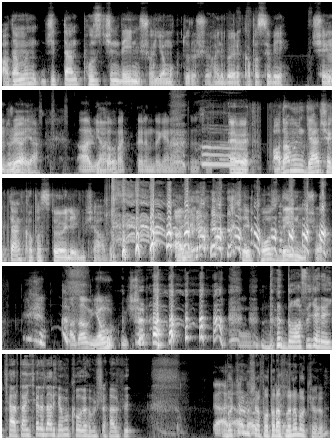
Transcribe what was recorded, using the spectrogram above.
adamın cidden poz için değilmiş o yamuk duruşu. Hani böyle kafası bir şey duruyor ya. Albüm Ya- kapaklarında genelde. Evet. Adamın gerçekten kafası öyleymiş abi. hani şey poz değilmiş o. Adam yamukmuş. Doğası gereği kertenkeleler yamuk oluyormuş abi. Yani bakıyorum şu adam- an fotoğraflarına bakıyorum.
